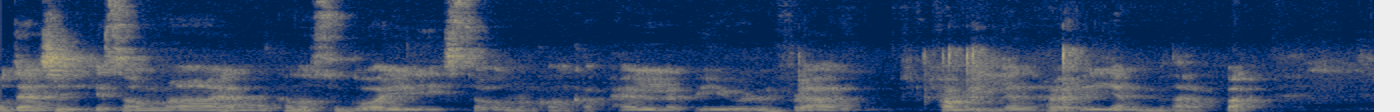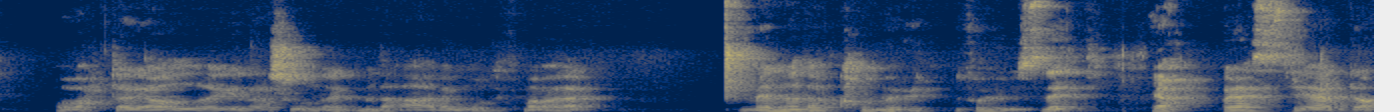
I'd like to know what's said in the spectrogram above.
Og det er en kirke som eh, ja, kan også gå i Ris til Holmenkollen kapell på julen, for er, familien hører hjemme der oppe. Og vært der i alle generasjoner. Men det er vemodig for meg å være her. Men når jeg da kommer utenfor huset ditt, Ja. og jeg ser da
